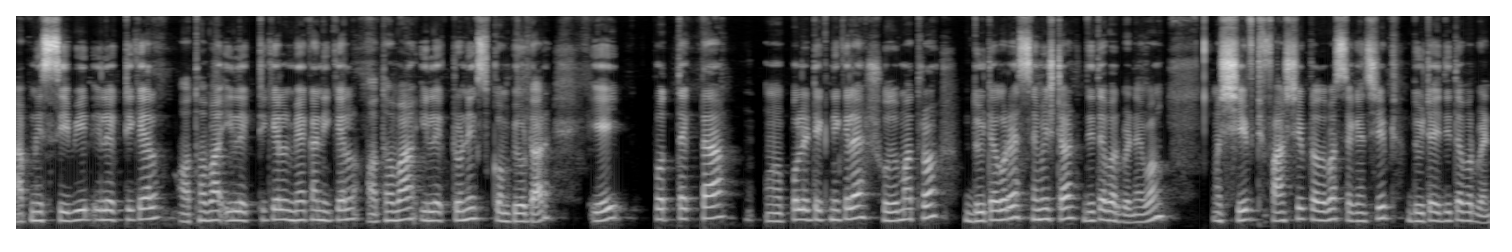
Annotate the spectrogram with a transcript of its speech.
আপনি সিভিল ইলেকট্রিক্যাল অথবা ইলেকট্রিক্যাল মেকানিক্যাল অথবা ইলেকট্রনিক্স কম্পিউটার এই প্রত্যেকটা পলিটেকনিক্যালে শুধুমাত্র দুইটা করে সেমিস্টার দিতে পারবেন এবং শিফট ফার্স্ট শিফট অথবা সেকেন্ড শিফট দুইটাই দিতে পারবেন।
